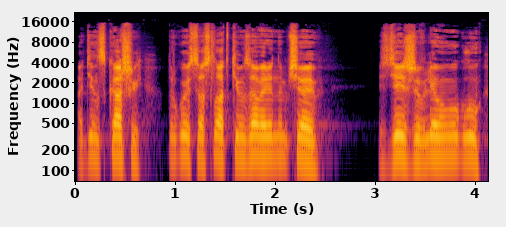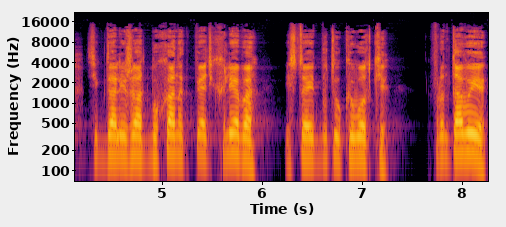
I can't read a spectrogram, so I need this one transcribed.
Один с кашей, другой со сладким заваренным чаем. Здесь же, в левом углу, всегда лежат буханок пять хлеба и стоит бутылка водки. Фронтовые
